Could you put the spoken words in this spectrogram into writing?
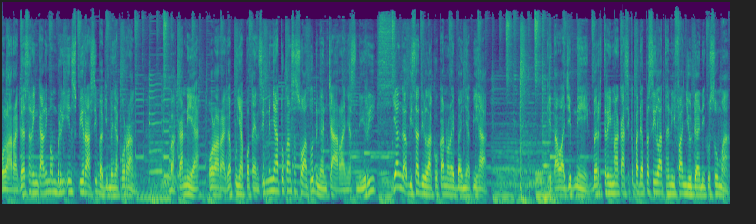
Olahraga sering kali memberi inspirasi bagi banyak orang. Bahkan nih ya, olahraga punya potensi menyatukan sesuatu dengan caranya sendiri yang nggak bisa dilakukan oleh banyak pihak. Kita wajib nih berterima kasih kepada pesilat Hanifan Yudani Kusuma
